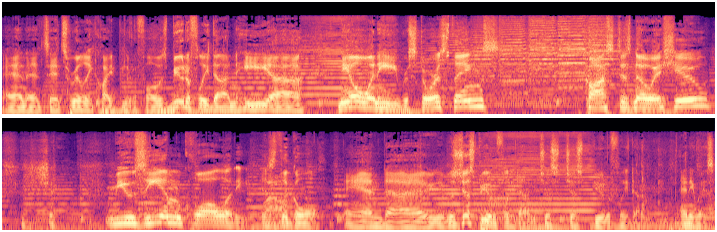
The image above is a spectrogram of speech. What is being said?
and it's it's really quite beautiful. It was beautifully done. He uh, Neil, when he restores things, cost is no issue museum quality is Wow. the goal and uh, it was just beautifully done just just beautifully done anyways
